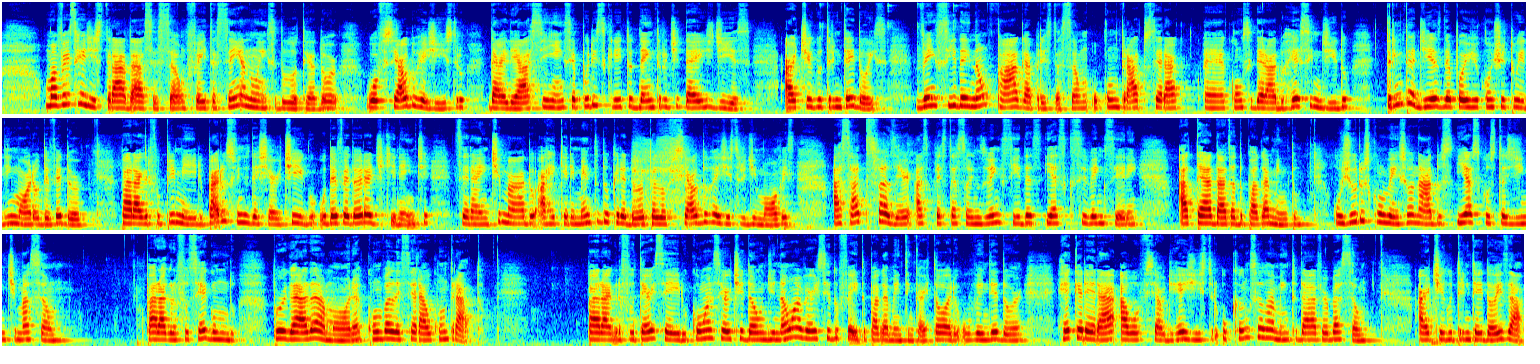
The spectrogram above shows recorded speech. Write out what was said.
Uma vez registrada a cessão feita sem anuência do loteador, o oficial do registro dar-lhe-á ciência por escrito dentro de 10 dias. Artigo 32. Vencida e não paga a prestação, o contrato será é, considerado rescindido 30 dias depois de constituído em mora o devedor. Parágrafo 1. Para os fins deste artigo, o devedor adquirente será intimado, a requerimento do credor pelo oficial do registro de imóveis, a satisfazer as prestações vencidas e as que se vencerem até a data do pagamento, os juros convencionados e as custas de intimação. Parágrafo 2. Purgada a mora, convalescerá o contrato. Parágrafo 3. Com a certidão de não haver sido feito o pagamento em cartório, o vendedor requererá ao oficial de registro o cancelamento da averbação. Artigo 32-A.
